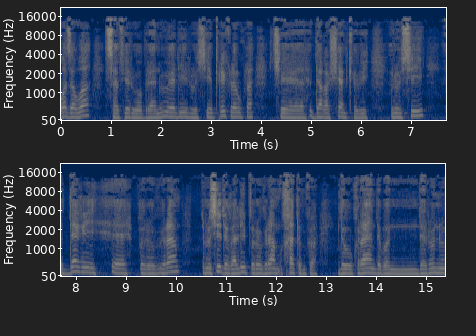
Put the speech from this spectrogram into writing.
وضع وه، سفیر اوبراین وویلي، روسیې پرېکړه وکړه چې دغه شیان کوي، روسیې دغه پروګرام. روسیې د غلې پروګرام ختم کړ. د اوکراین د بندرونو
